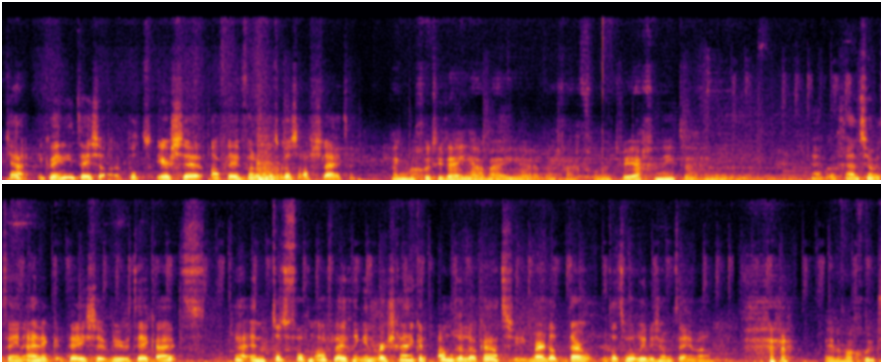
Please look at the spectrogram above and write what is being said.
ja, ik weet niet, deze pod- eerste aflevering van de podcast afsluiten. Lijkt me een goed idee. Ja, wij, eh, wij gaan van het weer genieten. En, eh, Ja, we gaan zo meteen eindelijk deze bibliotheek uit. Ja, en tot de volgende aflevering in waarschijnlijk een andere locatie. Maar dat, daar, dat horen jullie zo meteen wel. helemaal goed.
